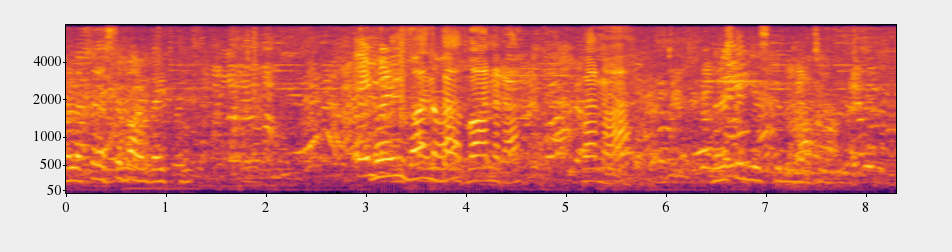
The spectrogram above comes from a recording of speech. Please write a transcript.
बड़ा लगता है इससे बाहर बैठ के नहीं बन रहा बन रहा बन रहा घर के लिए इसके लिए चाहिए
